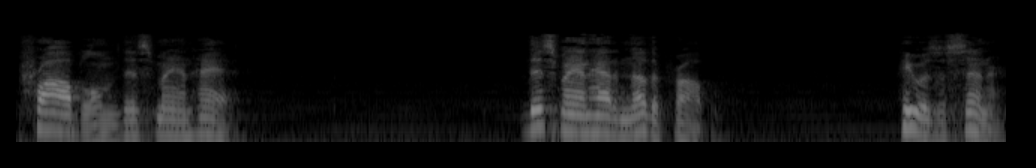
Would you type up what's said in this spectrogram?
problem this man had. This man had another problem. He was a sinner.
